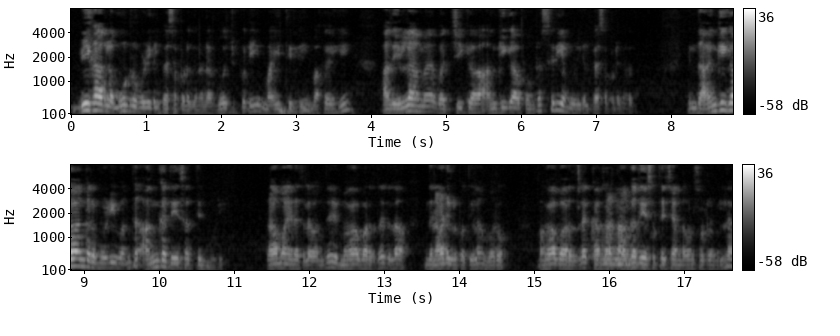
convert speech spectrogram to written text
பீகாரில் மூன்று மொழிகள் பேசப்படுகின்றன. போஜ்புரி மைதிலி மகஹி அது இல்லாமல் வஜ்ஜிகா அங்கிகா போன்ற சிறிய மொழிகள் பேசப்படுகிறது. இந்த அங்கிகாங்கிற மொழி வந்து அங்க தேசத்தின் மொழி. ராமாயணத்தில் வந்து மகாபாரதத்தில் இதெல்லாம் இந்த நாடுகளை பற்றிலாம் வரும். மகாபாரதத்தில் கர்ணன் அங்க தேசத்தை சேர்ந்தவன் சொல்கிறோம் இல்லை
